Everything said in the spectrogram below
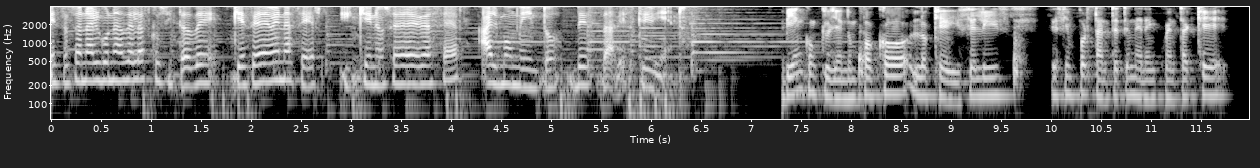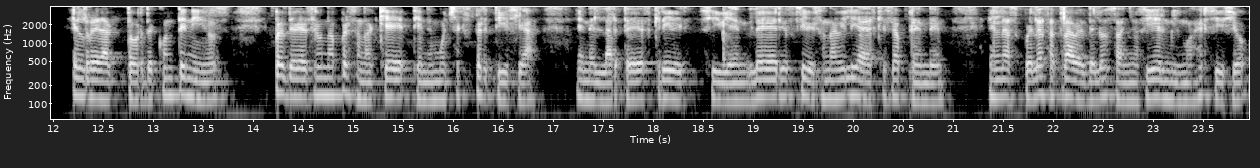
Estas son algunas de las cositas de qué se deben hacer y qué no se debe hacer al momento de estar escribiendo. Bien, concluyendo un poco lo que dice Liz, es importante tener en cuenta que el redactor de contenidos pues debe ser una persona que tiene mucha experticia en el arte de escribir. Si bien leer y escribir son habilidades que se aprenden en las escuelas a través de los años y del mismo ejercicio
